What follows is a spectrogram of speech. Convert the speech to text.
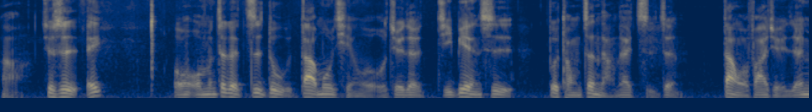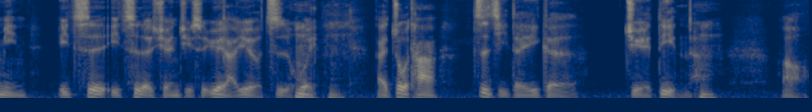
啊，就是哎。我我们这个制度到目前，我我觉得，即便是不同政党在执政，但我发觉人民一次一次的选举是越来越有智慧，来做他自己的一个决定了。哦，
